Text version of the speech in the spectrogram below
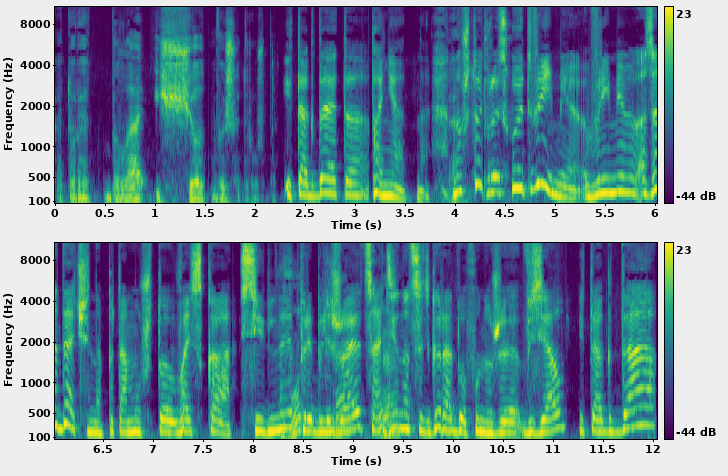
которая была еще выше дружбы. И тогда это понятно. Но что происходит в Риме? В Риме озадачено, потому что войска сильные, Вот, приближаются, да, да. 11 городов он уже взял. И тогда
